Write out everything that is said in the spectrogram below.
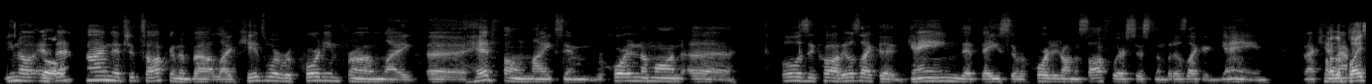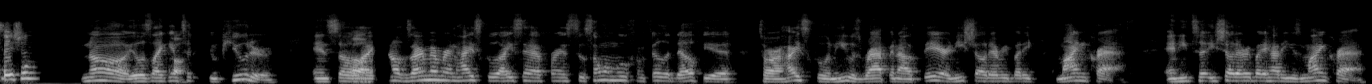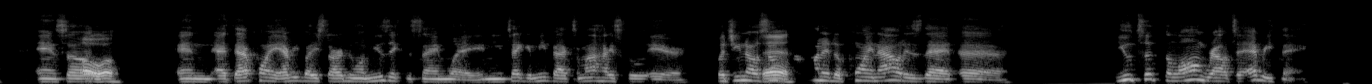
You know, at that time that you're talking about, like kids were recording from like uh headphone mics and recording them on uh what was it called? It was like a game that they used to record it on the software system, but it was like a game. And I can't on the PlayStation? No, it was like into oh. the computer. And so, oh. like, no, because I remember in high school, I used to have friends too. Someone moved from Philadelphia to our high school, and he was rapping out there, and he showed everybody Mixcraft, and he took he showed everybody how to use Mixcraft. And so, oh, well. And at that point, everybody started doing music the same way. And you taking me back to my high school era. But you know, something yeah. I wanted to point out is that uh, you took the long route to everything.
